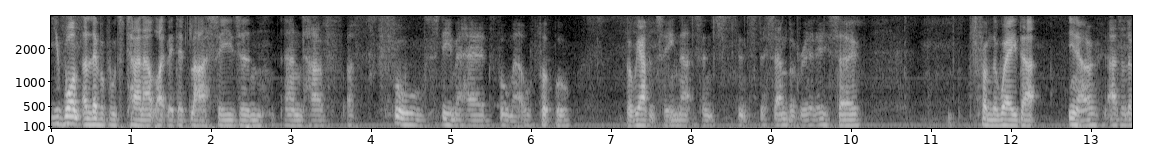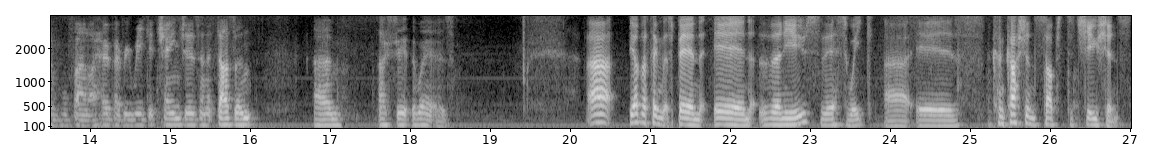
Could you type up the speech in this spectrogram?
you want a Liverpool to turn out like they did last season and have a full steam ahead, full metal football, but we haven't seen that since since December really. So from the way that you know, as a Liverpool fan, I hope every week it changes, and it doesn't. Um, I see it the way it is. Uh, the other thing that's been in the news this week uh, is concussion substitutions.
